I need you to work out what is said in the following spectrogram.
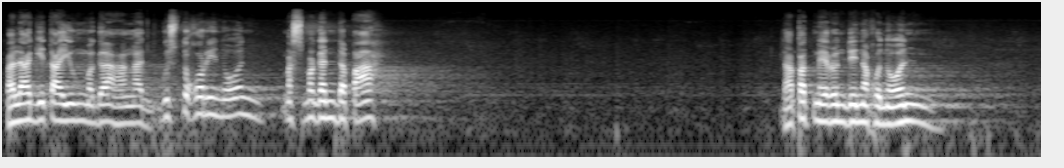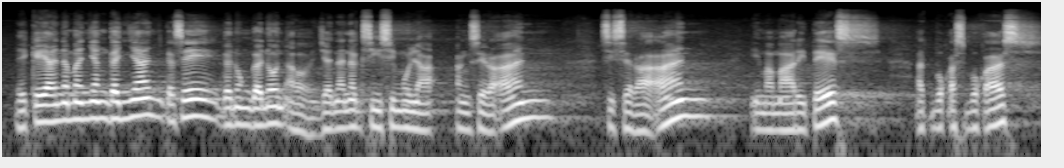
Palagi tayong maghahangad. Gusto ko rin noon, mas maganda pa. Dapat meron din ako noon. Eh kaya naman yung ganyan, kasi ganun-ganon. Oh, diyan na nagsisimula ang siraan, sisiraan, imamarites, at bukas-bukas,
